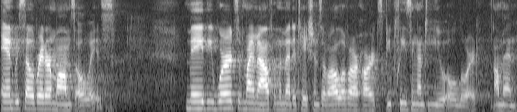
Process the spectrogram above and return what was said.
and we celebrate our moms always. May the words of my mouth and the meditations of all of our hearts be pleasing unto you, O Lord. Amen.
